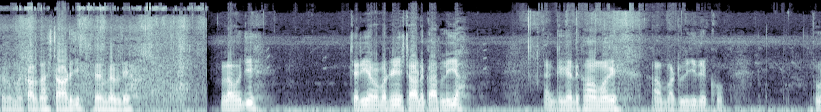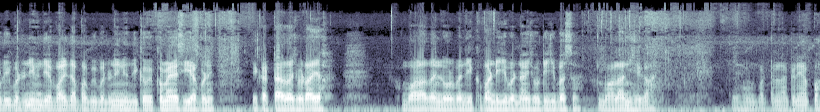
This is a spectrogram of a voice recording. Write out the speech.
ਚਲੋ ਮੈਂ ਕਰਦਾ ਸਟਾਰਟ ਜੀ, ਫਿਰ ਮਿਲਦੇ ਆ ਲਓ ਜੀ, ਚਰੀ ਆਪਾਂ ਵੱਢਣੀ ਸਟਾਰਟ ਕਰ ਲਈ ਆ। ਅੱਗੇ ਅੱਗੇ ਦਿਖਾਵਾਂਗੇ। ਆ ਵੱਢ ਲਈ ਜੀ, ਦੇਖੋ। ਥੋੜੀ ਵੱਢਣੀ ਹੁੰਦੀ ਹੈ ਬਾਲੀ ਤਾਂ ਆਪਾਂ ਕੋਈ ਵੱਢਣੀ ਨਹੀਂ ਹੁੰਦੀ, ਕਿਉਂਕਿ ਕਮੈ ਸੀ ਆਪਣੇ। ਇਹ ਕੱਟਾ ਦਾ ਛੋਟਾ ਜਿਹਾ। ਵਾਲਾ ਤਾਂ ਨੀ ਲੋੜ ਪੈਂਦੀ, ਇੱਕ ਪਾਂਡੀ ਜੀ ਵੱਢਣਾ ਛੋਟੀ ਜੀ ਬਸ। ਵਾਲਾ ਨਹੀਂ ਹੈਗਾ। ਤੇ ਹੁਣ ਵੱਟਣ ਲੱਗ ਰਹੇ ਹਾਂ ਆਪਾਂ।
